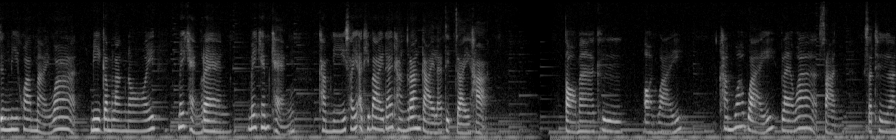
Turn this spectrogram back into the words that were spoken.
จึงมีความหมายว่า มีกำลังน้อย ไม่แข็งแรง ไม่เข้มแข็งคำนี้ใช้อธิบายได้ทั้งร่างกายและจิตใจค่ะ ต่อมาคือ อ่อนไหวคำว่าไหว แปลว่า สั่น สะเทือน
